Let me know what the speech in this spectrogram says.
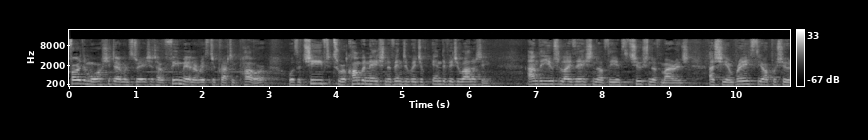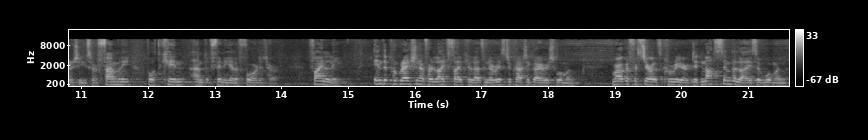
Furthermore, she demonstrated how female aristocratic power was achieved through a combination of individu- individuality and the utilisation of the institution of marriage as she embraced the opportunities her family, both kin and finial, afforded her. Finally, in the progression of her life cycle as an aristocratic Irish woman, Margaret Fitzgerald's career did not symbolise a woman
